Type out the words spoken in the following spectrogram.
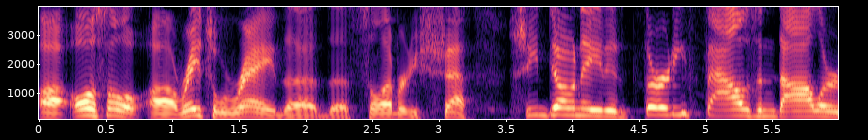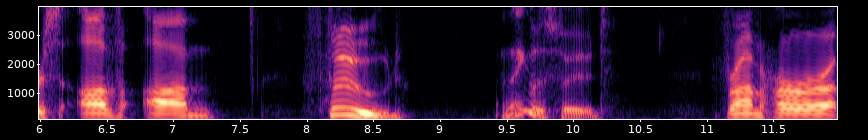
uh, also uh, Rachael Ray, the the celebrity chef, she donated thirty thousand dollars of um, food. I think it was food from her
